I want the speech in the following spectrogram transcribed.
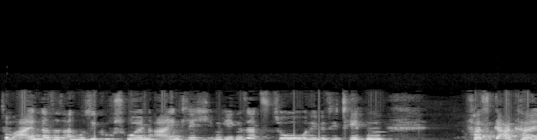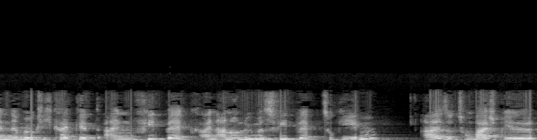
Zum einen, dass es an Musikhochschulen eigentlich im Gegensatz zu Universitäten fast gar keine Möglichkeit gibt, ein Feedback, ein anonymes Feedback zu geben. Also zum Beispiel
